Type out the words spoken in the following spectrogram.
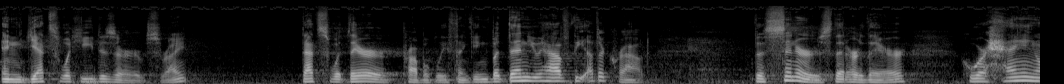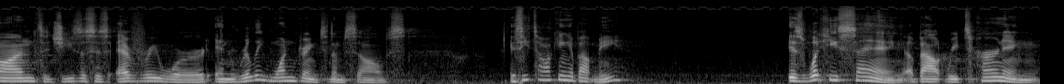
and gets what he deserves, right? That's what they're probably thinking. But then you have the other crowd, the sinners that are there who are hanging on to Jesus' every word and really wondering to themselves, is he talking about me? Is what he's saying about returning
